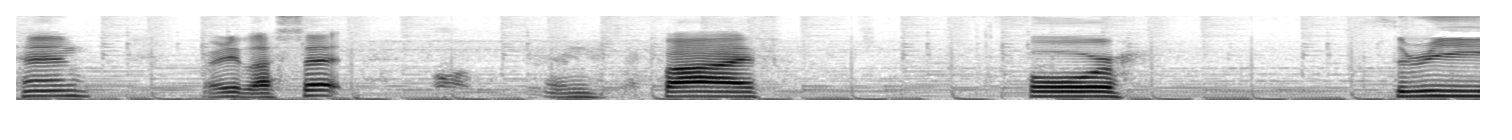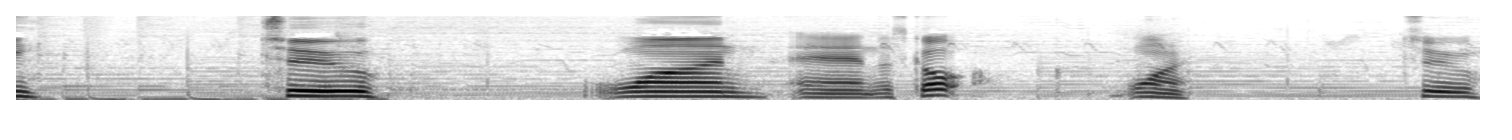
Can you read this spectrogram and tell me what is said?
ten. Ready? Last set. And five, four, three, two, one, and let's go. One, two,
